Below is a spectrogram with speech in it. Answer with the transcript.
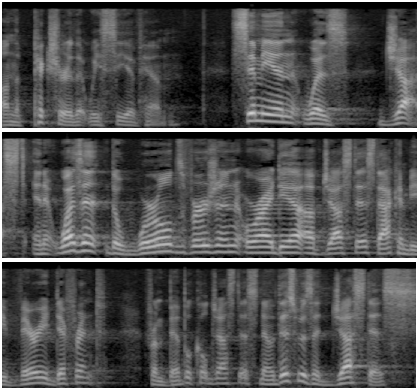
on the picture that we see of him. Simeon was just, and it wasn't the world's version or idea of justice. That can be very different from biblical justice. No, this was a justice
